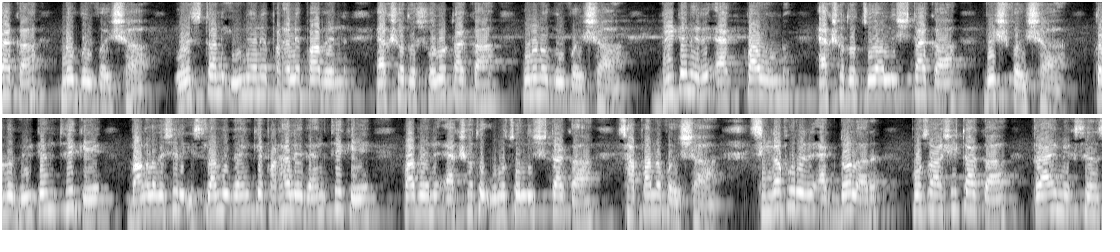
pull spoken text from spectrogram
টাকা নব্বই পয়সা। ওয়েস্টার্ন ইউনিয়নে পাঠালে পাবেন একশত ষোলো টাকা উননব্বই পয়সা। ব্রিটেনের এক পাউন্ড একশত চুয়াল্লিশ টাকা বিশ পয়সা। তবে ব্রিটেন থেকে বাংলাদেশের ইসলামী ব্যাংকে পাঠালে ব্যাংক থেকে পাবেন একশত উনচল্লিশ টাকা ছাপ্পান্ন পয়সা। সিঙ্গাপুরের এক ডলার পঁচাশি টাকা প্রাইম এক্সচেঞ্জ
